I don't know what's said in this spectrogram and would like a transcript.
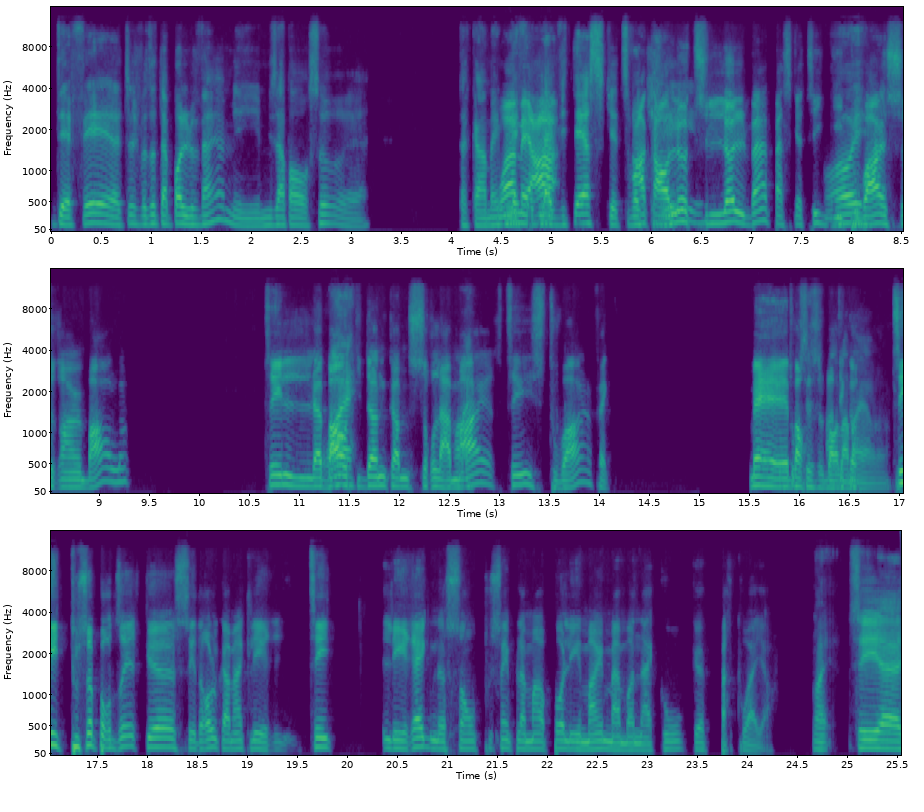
d'effet. Je veux dire, t'as pas le vent, mais mis à part ça. Euh, tu quand même la vitesse que tu vas Encore là, tu l'as le vent parce que tu est ouvert sur un bar. Là. le bar qui donne comme sur la mer, c'est ouvert. Fait. Mais bon, sur le bord de la mer, tout ça pour dire que c'est drôle comment que les, les règles ne sont tout simplement pas les mêmes à Monaco que partout ailleurs. Oui, c'est euh,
